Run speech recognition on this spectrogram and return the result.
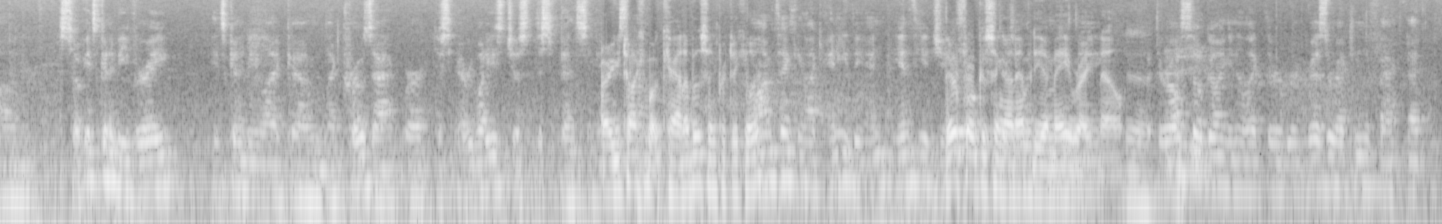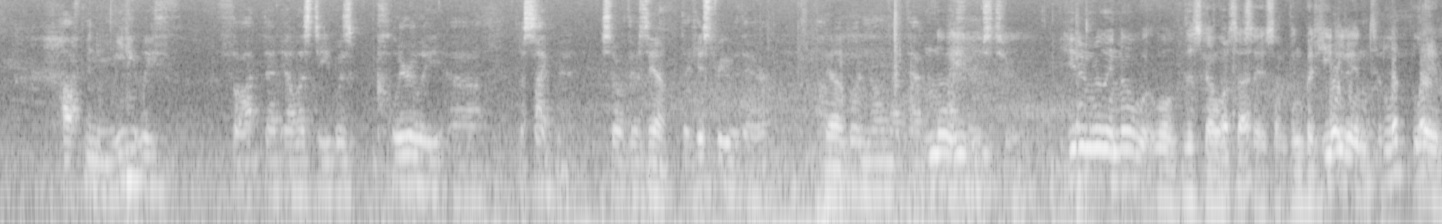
Um, So it's going to be very, it's going to be like, um, like Prozac, where just everybody's just dispensing. Are you talking about cannabis in particular? Well, I'm thinking like any of the en- entheogens. They're focusing on one MDMA right now. Yeah. But they're also going, into like they're resurrecting the fact that Hofmann immediately thought that LSD was clearly uh, a psych med. So there's Yeah. the history of there. Uh, Yeah. People have known that that No, he- refers to. he didn't really know, what- well, this guy wants to that? say something, but he Well, didn't let- let- it.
